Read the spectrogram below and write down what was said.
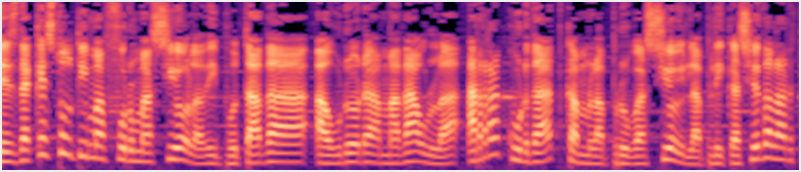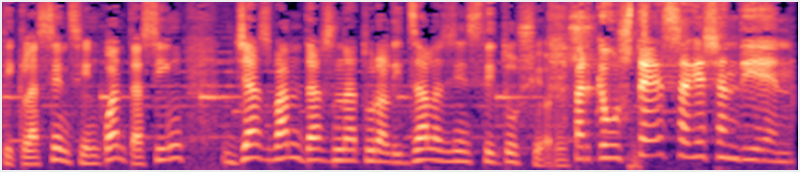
Des d'aquesta última formació, la diputada Aurora Madaula ha recordat que amb l'aprovació i l'aplicació de l'article 155 ja es van desnaturalitzar les institucions. Perquè vostès segueixen dient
